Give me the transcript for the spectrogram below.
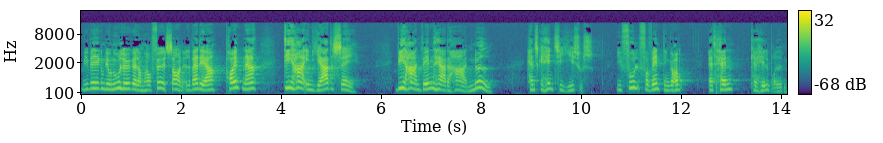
Vi ved ikke, om det var en ulykke, eller om han var født sådan, eller hvad det er. Pointen er, de har en hjertesag. Vi har en ven her, der har nød. Han skal hen til Jesus i fuld forventning om, at han kan helbrede dem.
